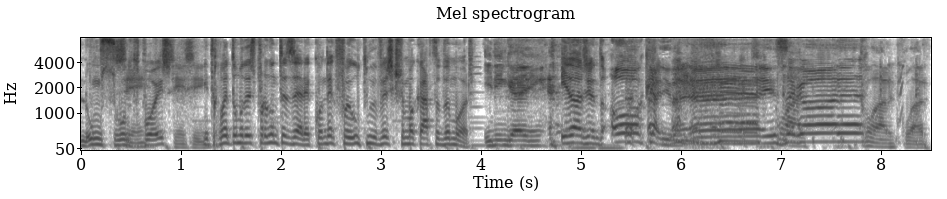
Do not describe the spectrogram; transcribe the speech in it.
um segundo Sim, depois sim, sim. e de repente uma das perguntas era quando é que foi a última vez que escreveu uma carta de amor? E ninguém. E da gente, oh Cândida, ah, isso Claro, agora. Claro, claro.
